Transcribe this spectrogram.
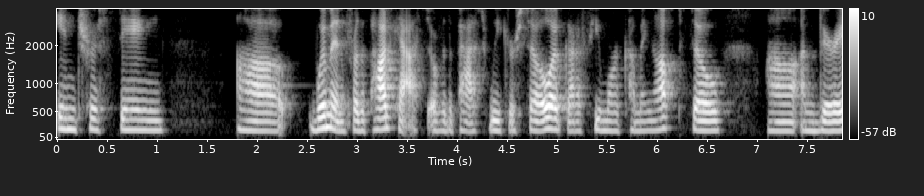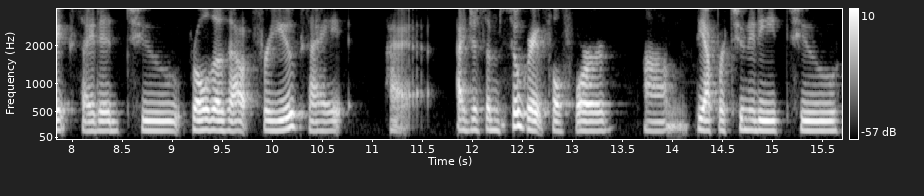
interesting uh, women for the podcast over the past week or so. I've got a few more coming up. So uh, I'm very excited to roll those out for you because I, I, I just am so grateful for um, the opportunity to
